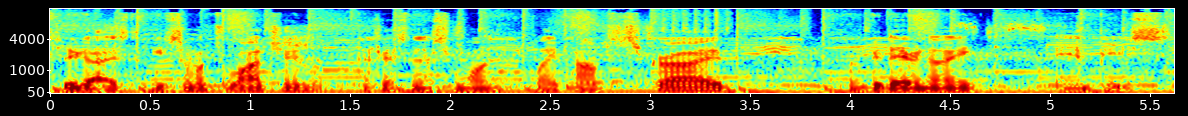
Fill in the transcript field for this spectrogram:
So you guys, thank you so much for watching. Catch you guys in the next one. Like, comment, subscribe. Have a good day or night, and peace.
